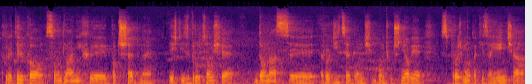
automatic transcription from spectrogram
które tylko są dla nich y, potrzebne. Jeśli zwrócą się do nas y, rodzice bądź, bądź uczniowie z prośbą o takie zajęcia,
